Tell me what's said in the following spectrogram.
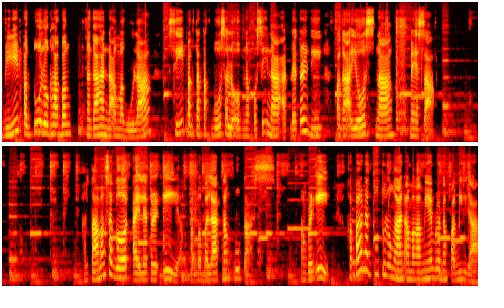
B, pagtulog habang naghahanda ang magulang. C, pagtatakbo sa loob ng kusina. At letter D, pag-aayos ng mesa. Ang tamang sagot ay letter A, pagbabalat ng prutas. Number 8. Kapag nagtutulungan ang mga miyembro ng pamilya,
